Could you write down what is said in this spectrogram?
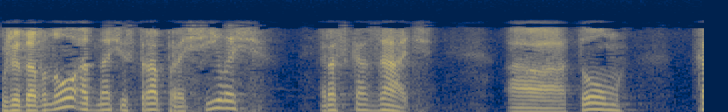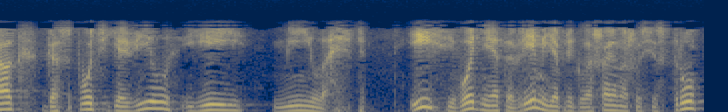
Уже давно одна сестра просилась рассказать о том, как Господь явил ей милость. И сегодня это время я приглашаю нашу сестру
